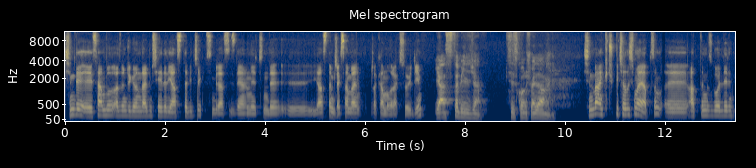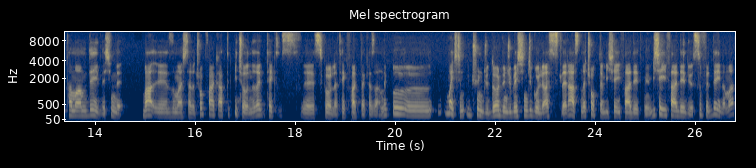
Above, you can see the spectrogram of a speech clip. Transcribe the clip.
Şimdi e, sen bu az önce gönderdiğim şeyleri yansıtabilecek misin? Biraz izleyenler için de e, yansıtamayacaksan ben rakam olarak söyleyeyim. Yansıtabileceğim. Siz konuşmaya devam edin. Şimdi ben küçük bir çalışma yaptım. E, attığımız gollerin tamamı değil de şimdi bazı maçlarda çok fark attık. Birçoğunda da tek e, skorla, tek farkla kazandık. Bu e, maçın 3. 4. 5. golü asistleri aslında çok da bir şey ifade etmiyor. Bir şey ifade ediyor. Sıfır değil ama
